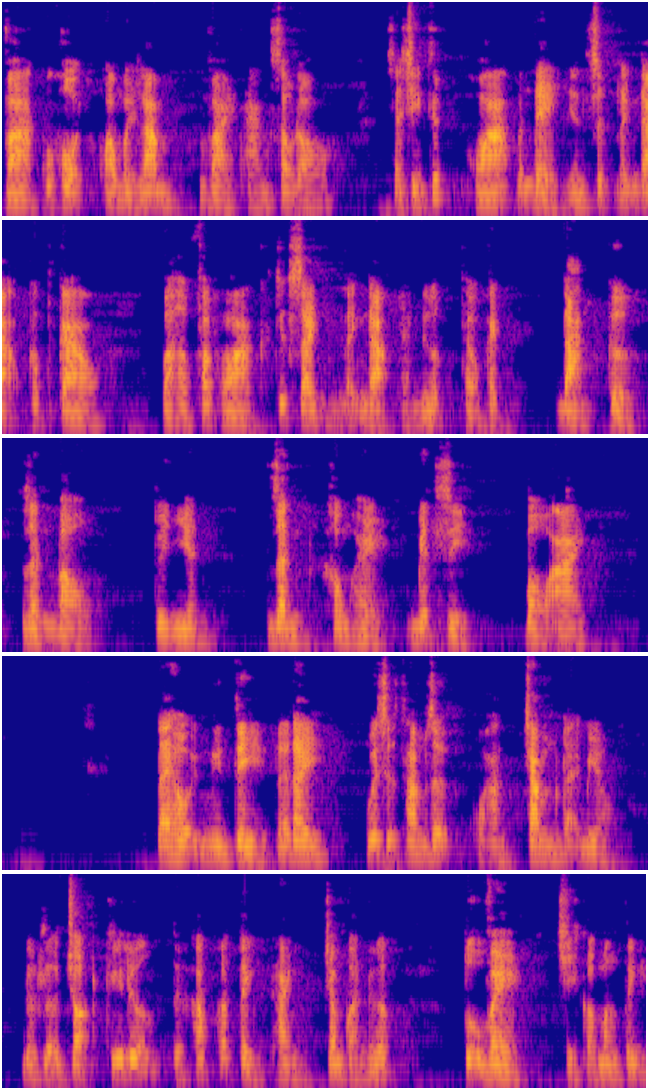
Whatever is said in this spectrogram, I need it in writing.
và Quốc hội khóa 15 vài tháng sau đó sẽ chính thức hóa vấn đề nhân sự lãnh đạo cấp cao và hợp pháp hóa các chức danh lãnh đạo nhà nước theo cách đảng cử dân bầu. Tuy nhiên, dân không hề biết gì bầu ai. Đại hội nghìn tỷ tới đây với sự tham dự của hàng trăm đại biểu được lựa chọn kỹ lưỡng từ khắp các tỉnh thành trong cả nước, tụ về chỉ có mang tính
